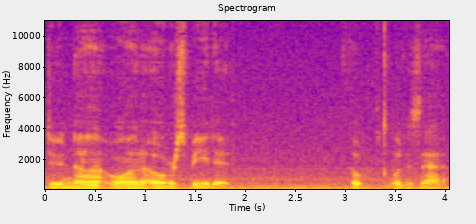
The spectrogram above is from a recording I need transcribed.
Do not want to overspeed it. Oh, what is that?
